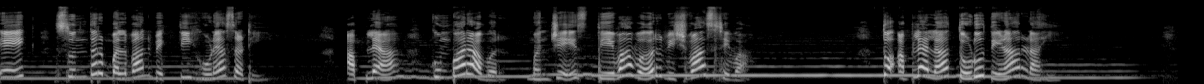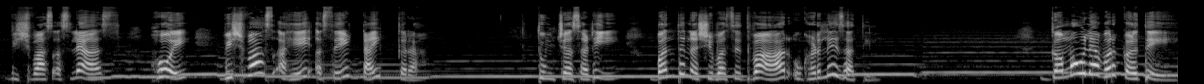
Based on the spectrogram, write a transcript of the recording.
एक सुंदर बलवान व्यक्ती होण्यासाठी आपल्या कुंभारावर म्हणजेच देवावर विश्वास ठेवा. तो आपल्याला तोडू देणार नाही. विश्वास असल्यास होय विश्वास आहे असे टाईप करा. तुमच्यासाठी बंद नशिबाचे द्वार उघडले जातील. गमवल्यावर कळते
